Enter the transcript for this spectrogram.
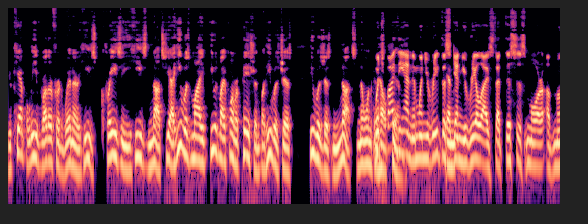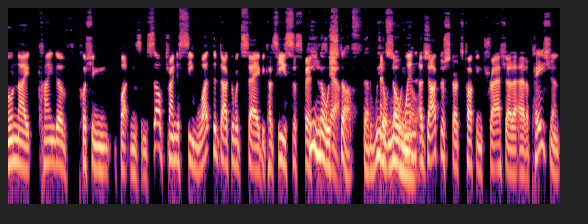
you can't believe Rutherford Winter. He's crazy. He's nuts. Yeah, he was my he was my former patient, but he was just he was just nuts. No one can Which help by him. the end, and when you read this And- again, you realize that this is more of Moon Knight kind of pushing buttons himself, trying to see what the doctor would say because he's suspicious. he knows yeah. stuff that we and don't so know. he when knows. a doctor starts talking trash at a, at a patient,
